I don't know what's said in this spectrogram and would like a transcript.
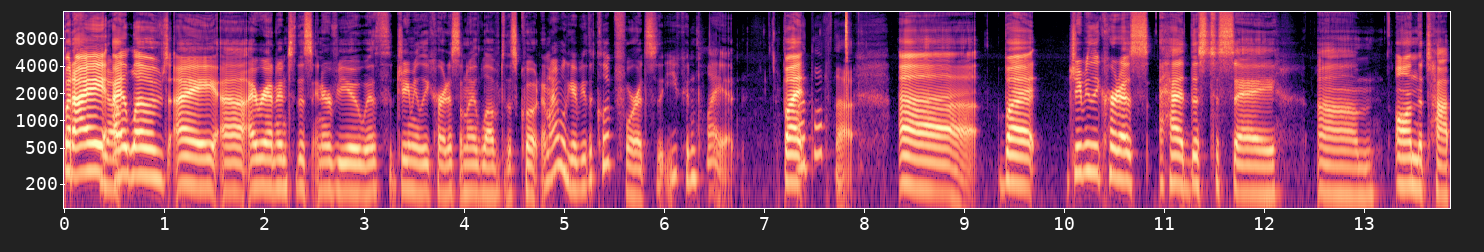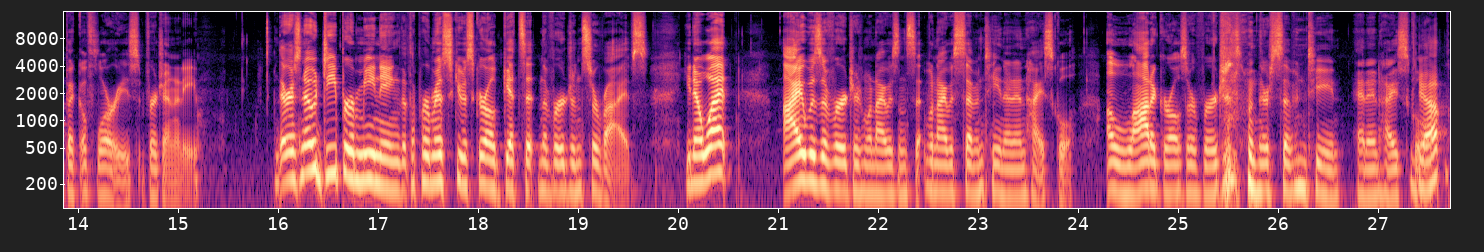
But I, Yeah. I loved I uh, I ran into this interview with Jamie Lee Curtis and I loved this quote and I will give you the clip for it so that you can play it. But I'd love that. uh, but Jamie Lee Curtis had this to say um, on the topic of Laurie's virginity. There is no deeper meaning that the promiscuous girl gets it and the virgin survives. You know what? I was a virgin when I was in when I was 17 and in high school. A lot of girls are virgins when they're 17 and in high school. Yep.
